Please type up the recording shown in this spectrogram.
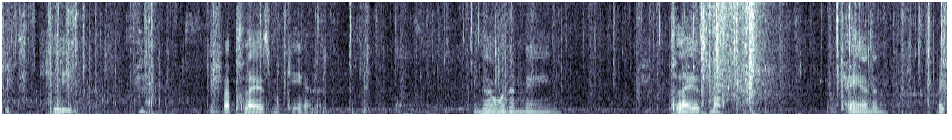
to keep my plasma cannon. You know what I mean? Plasma and cannon make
